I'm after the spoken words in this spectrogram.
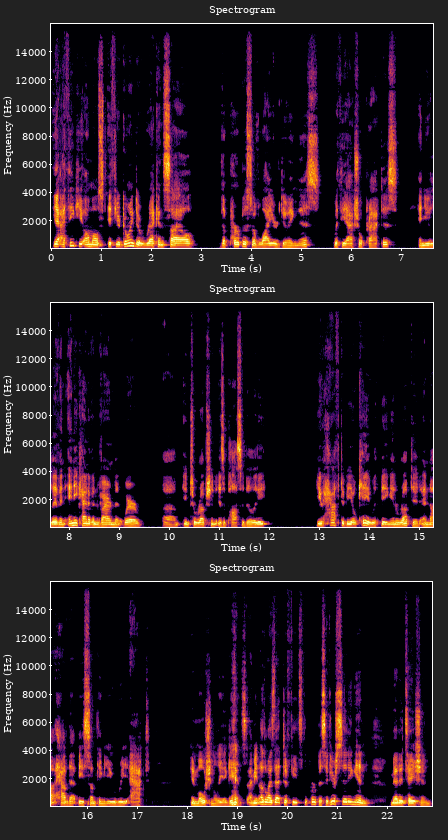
Yeah, I think you almost if you're going to reconcile the purpose of why you're doing this with the actual practice, and you live in any kind of environment where um, interruption is a possibility, you have to be okay with being interrupted and not have that be something you react emotionally against. I mean, otherwise that defeats the purpose. If you're sitting in meditation,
